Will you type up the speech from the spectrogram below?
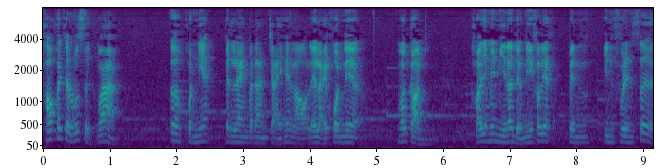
เขาก็จะรู้สึกว่า เออ คนเนี้ยเป็นแรงบันดาลใจให้เรา หลาย ๆ คนเนี่ยเมื่อก่อนเขายังไม่มีแล้วเดี๋ยวนี้เขาเรียกเป็นอินฟลูเอนเซอร์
